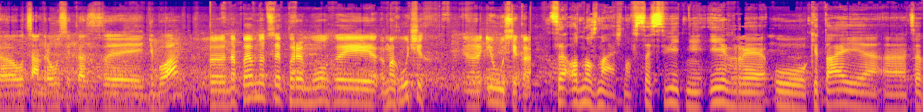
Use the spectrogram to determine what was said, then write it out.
е, Олександра Усика з е, Дюбуа. Е, Напевно, це перемоги могучих і Усіка. Це однозначно всесвітні ігри у Китаї. е, Це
